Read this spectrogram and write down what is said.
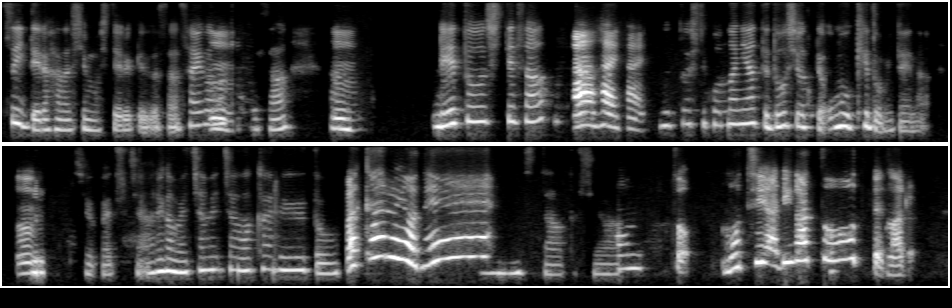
ついてる話もしてるけどさ、最後の方でさ、うん。冷凍してさ、あ、はいはい。冷凍してこんなにあってどうしようって思うけどみたいなうん。あれがめちゃめちゃわかるとわかるよね。ました、私は。ほんと。餅ありがとうってなる。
